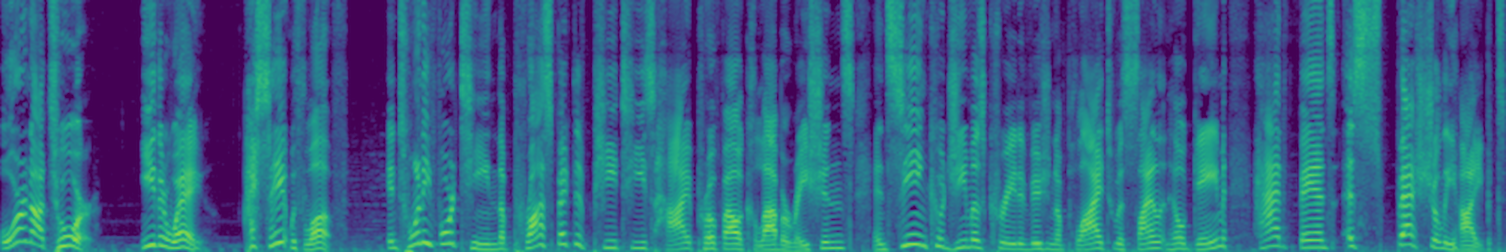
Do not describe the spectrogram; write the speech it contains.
Or an auteur. Either way, I say it with love. In 2014, the prospect of PT's high profile collaborations and seeing Kojima's creative vision apply to a Silent Hill game had fans especially hyped.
